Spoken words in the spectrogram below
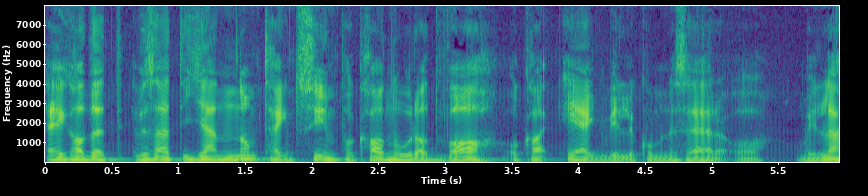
jeg hadde et, si, et, gjennomtenkt syn på hva Norad var, og hva jeg ville kommunisere og ville.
